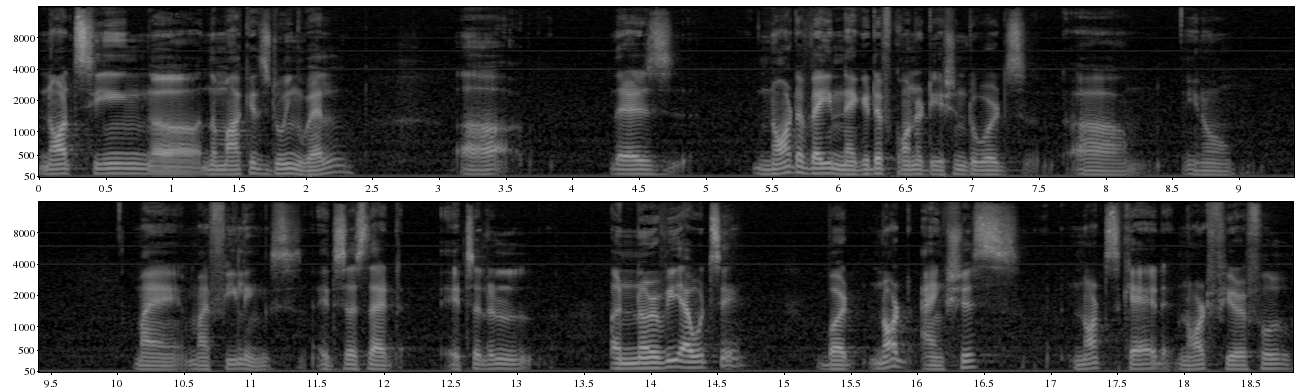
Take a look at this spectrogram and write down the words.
Not seeing uh, the markets doing well, uh, there's not a very negative connotation towards um, you know my my feelings. It's just that it's a little unnervy, I would say, but not anxious, not scared, not fearful.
